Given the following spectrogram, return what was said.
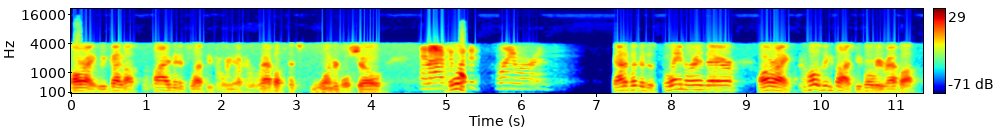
All right, we've got about five minutes left before we have to wrap up this wonderful show. And I have to put the disclaimer in. Got to put the disclaimer in there. All right, closing thoughts before we wrap up.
